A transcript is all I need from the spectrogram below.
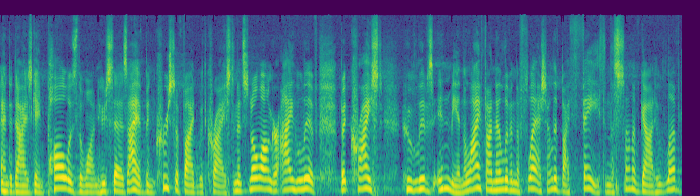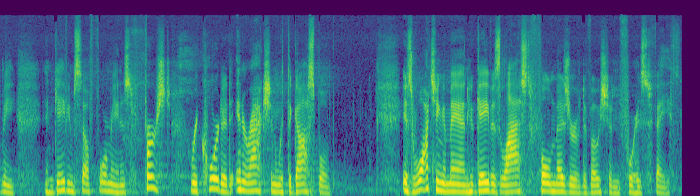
and to die is gain. Paul is the one who says, I have been crucified with Christ, and it's no longer I who live, but Christ who lives in me. And the life I now live in the flesh, I live by faith in the Son of God who loved me and gave himself for me. And his first recorded interaction with the gospel is watching a man who gave his last full measure of devotion for his faith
